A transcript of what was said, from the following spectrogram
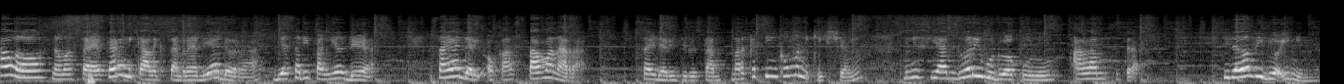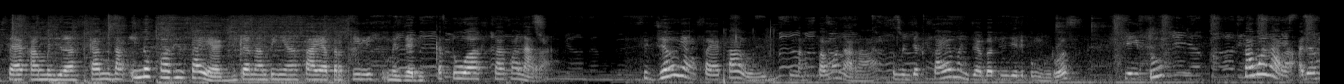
Halo, nama saya Veronica Alexandra Deadora, biasa dipanggil Dea. Saya dari Oka Stamanara. Saya dari jurusan Marketing Communication, penisian 2020 Alam Sutra. Di dalam video ini, saya akan menjelaskan tentang inovasi saya jika nantinya saya terpilih menjadi Ketua Stamanara. Sejauh yang saya tahu tentang Stamanara semenjak saya menjabat menjadi pengurus, yaitu Stamanara adalah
